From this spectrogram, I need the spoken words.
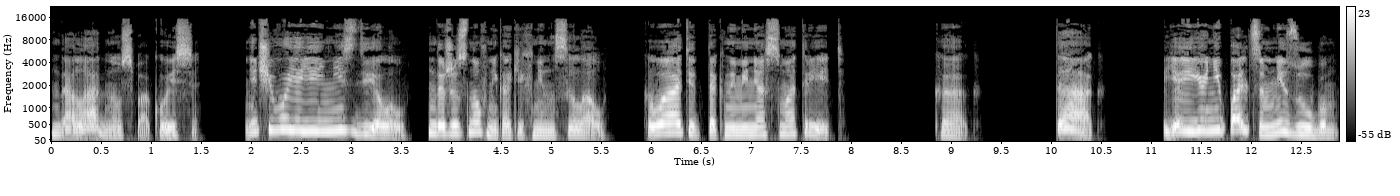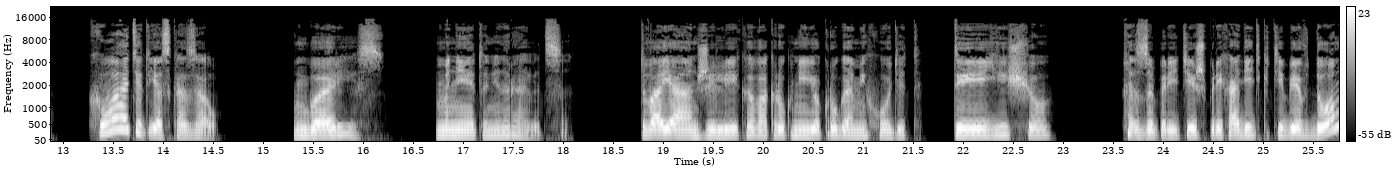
«Да ладно, успокойся. Ничего я ей не сделал, даже снов никаких не насылал. Хватит так на меня смотреть». «Как?» «Так. Я ее ни пальцем, ни зубом. Хватит, я сказал». «Борис, мне это не нравится. Твоя Анжелика вокруг нее кругами ходит. Ты еще...» «Запретишь приходить к тебе в дом?»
